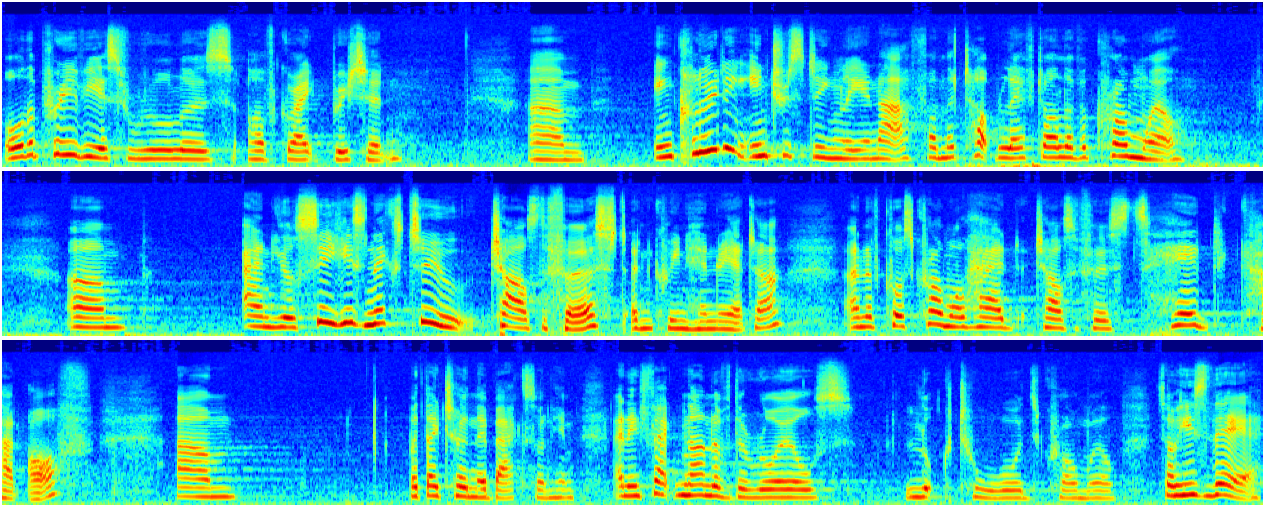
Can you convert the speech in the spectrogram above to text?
all the previous rulers of Great Britain, um, including, interestingly enough, on the top left, Oliver Cromwell. Um, and you'll see he's next to Charles I and Queen Henrietta. And of course, Cromwell had Charles I's head cut off, um, but they turned their backs on him. And in fact, none of the royals look towards Cromwell. So he's there,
